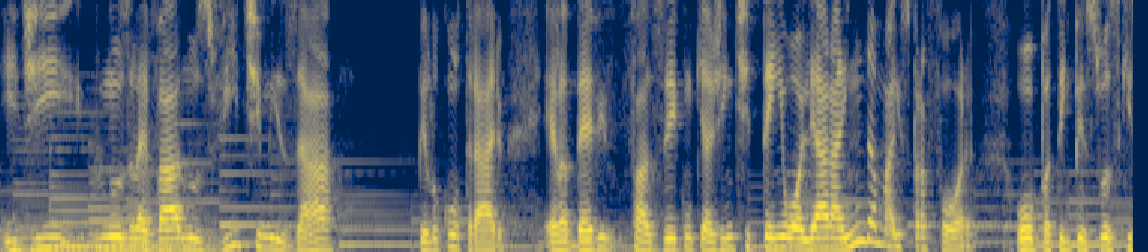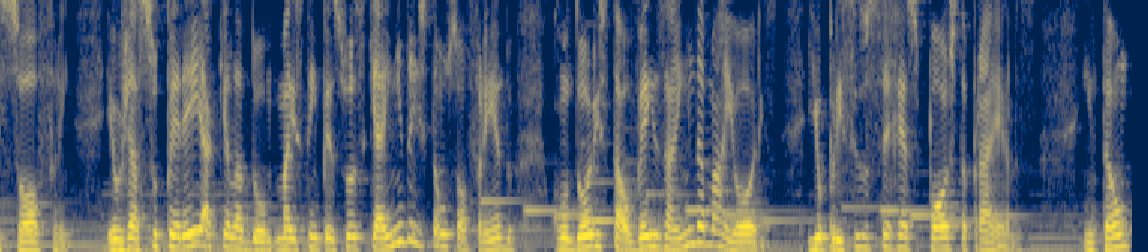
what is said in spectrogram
e de nos levar a nos vitimizar, pelo contrário, ela deve fazer com que a gente tenha o olhar ainda mais para fora. Opa, tem pessoas que sofrem. Eu já superei aquela dor, mas tem pessoas que ainda estão sofrendo com dores talvez ainda maiores, e eu preciso ser resposta para elas. Então,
